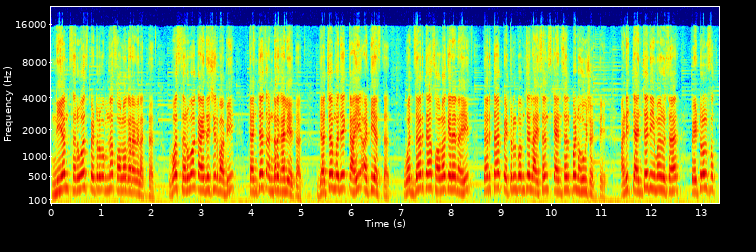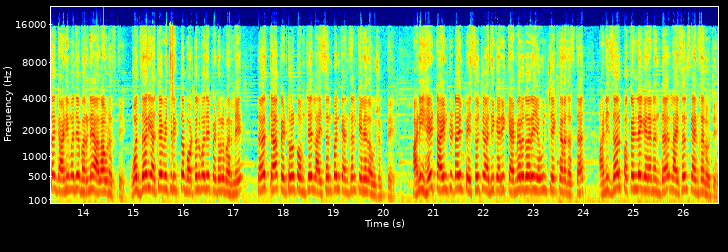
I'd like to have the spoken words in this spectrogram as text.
नियम सर्वच पेट्रोल पंपना फॉलो करावे लागतात व सर्व कायदेशीर बाबी त्यांच्याच अंडरखाली येतात ज्याच्यामध्ये काही अटी असतात. व जर त्या फॉलो केल्या नाहीत तर त्या पेट्रोल पंपचे लायसन्स कॅन्सल पण होऊ शकते. आणि त्यांच्या नियमानुसार पेट्रोल फक्त गाडीमध्ये भरणे अलाउड असते. व जर याच्या व्यतिरिक्त बॉटलमध्ये पेट्रोल भरले तर त्या पेट्रोल पंपचे लायसन पण कॅन्सल केले जाऊ शकते. आणि हे टाईम टू टाईम पेसोचे अधिकारी कॅमेराद्वारे येऊन चेक करत असतात. आणि जर पकडले गेल्यानंतर लायसन्स कॅन्सल होते.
